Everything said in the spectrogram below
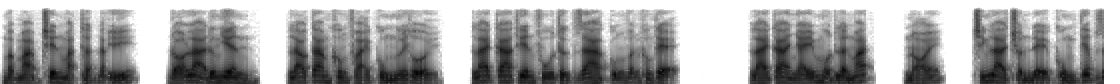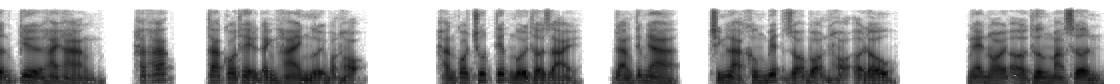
mập mạp trên mặt thật đắc ý, đó là đương nhiên lao tam không phải cùng ngươi thổi, lai ca thiên phu thực ra cũng vẫn không tệ. Lai ca nháy một lần mắt, nói, chính là chuẩn đề cùng tiếp dẫn kia hai hàng, hắc hắc ta có thể đánh hai người bọn họ. Hắn có chút tiếc nuối thở dài, đáng tiếc nha, chính là không biết rõ bọn họ ở đâu. Nghe nói ở thương mang sơn,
